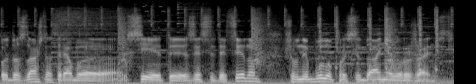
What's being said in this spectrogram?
Однозначно треба сіяти з інсектицидом, щоб не було просідання в урожайності.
